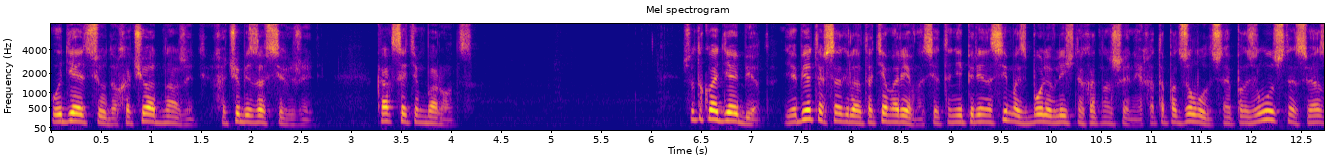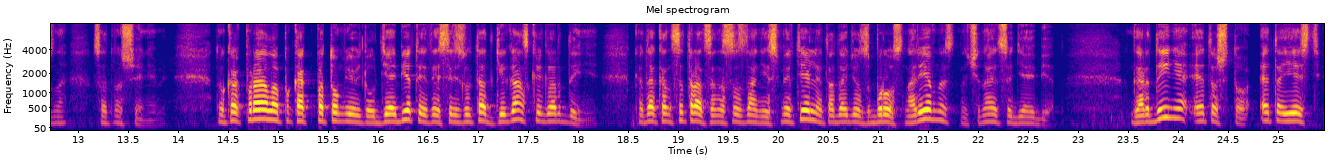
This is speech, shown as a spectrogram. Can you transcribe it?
Уйди отсюда, хочу одна жить, хочу безо всех жить. Как с этим бороться? Что такое диабет? Диабет, я всегда говорю, это тема ревности, это непереносимость боли в личных отношениях, это поджелудочное. Поджелудочное связано с отношениями. Но, как правило, как потом я видел, диабет – это результат гигантской гордыни. Когда концентрация на сознании смертельная, тогда идет сброс на ревность, начинается диабет. Гордыня – это что? Это есть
